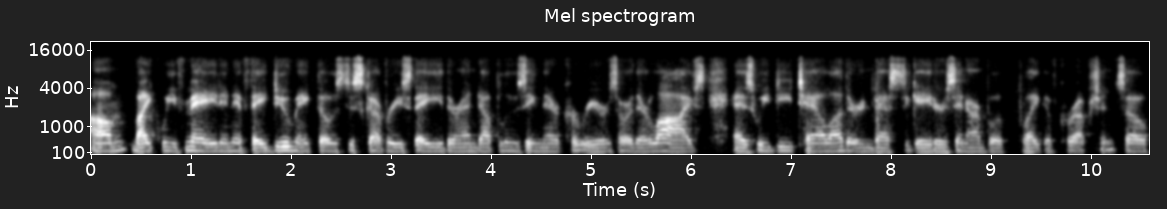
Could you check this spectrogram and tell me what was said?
um, like we've made and if they do make those discoveries they either end up losing their careers or their lives as we detail other investigators in our book plague of corruption. So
